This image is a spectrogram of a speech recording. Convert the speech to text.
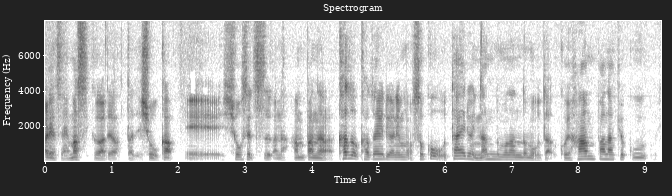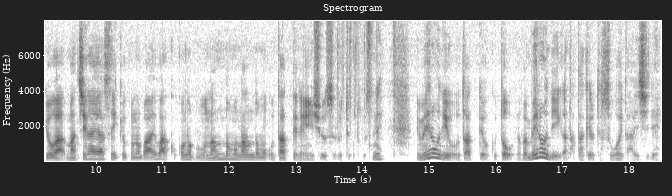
ありがとうございます。いかがだったでしょうか、えー、小説数がな半端なら数を数えるよりもそこを歌えるように何度も何度も歌う。こういう半端な曲要は間違いやすい曲の場合はここの部分を何度も何度も歌って練習するということですね。でメロディーを歌っておくとやっぱりメロディーが叩けるってすごい大事で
